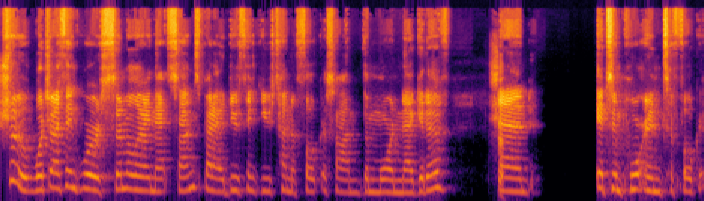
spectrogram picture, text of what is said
True, which I think we're similar in that sense, but I do think you tend to focus on the more negative, Sure. and it's important to focus.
